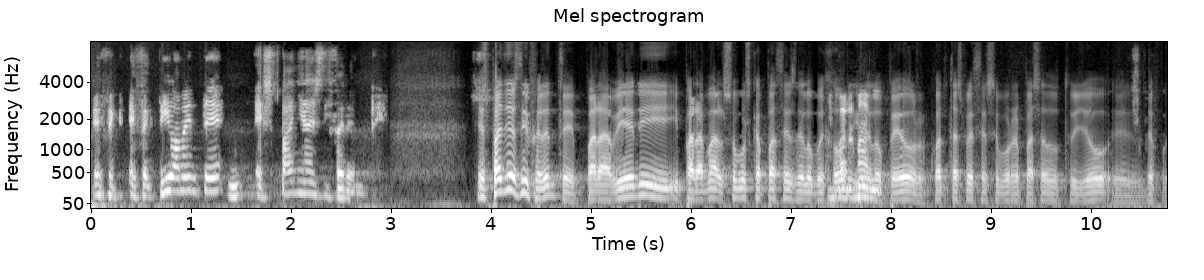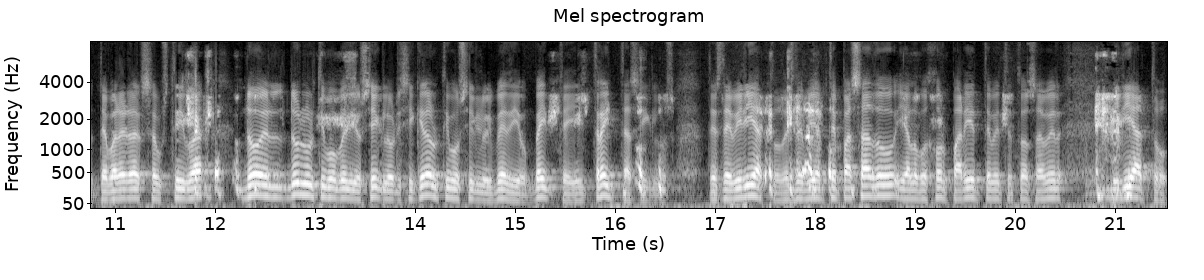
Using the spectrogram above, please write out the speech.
efectivamente, España es diferente. España es diferente, para bien y, para mal. Somos capaces de lo mejor y, de lo peor. ¿Cuántas veces hemos repasado tú y yo eh, de, manera exhaustiva? No el, no el último medio siglo, ni siquiera el último siglo y medio, 20 y 30 siglos. Desde Viriato, desde mi antepasado y a lo mejor pariente, vete tú a saber, Viriato.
